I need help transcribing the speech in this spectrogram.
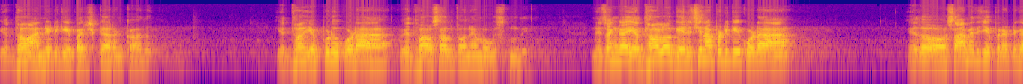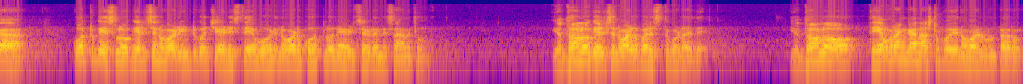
యుద్ధం అన్నిటికీ పరిష్కారం కాదు. యుద్ధం ఎప్పుడూ కూడా విధ్వంసాలతోనే ముగుస్తుంది. నిజంగా యుద్ధంలో గెలిచినప్పటికీ కూడా ఏదో సామెత చెప్పినట్టుగా కోర్టు కేసులో గెలిచిన వాడు ఇంటికి వచ్చి ఏడిస్తే ఓడినవాడు కోర్టులోనే ఏడిచాడని సామెత ఉంది. యుద్ధంలో గెలిచిన వాళ్ళ పరిస్థితి కూడా అదే. యుద్ధంలో తీవ్రంగా నష్టపోయిన వాళ్ళు ఉంటారు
